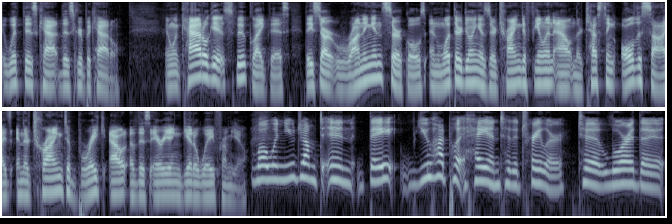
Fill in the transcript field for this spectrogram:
with this cat this group of cattle. And when cattle get spooked like this, they start running in circles. And what they're doing is they're trying to feel it out and they're testing all the sides and they're trying to break out of this area and get away from you. Well, when you jumped in, they you had put hay into the trailer to lure the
